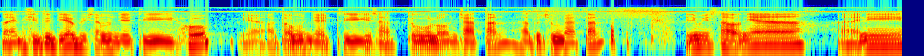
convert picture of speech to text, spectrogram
Nah, di situ dia bisa menjadi hub ya atau menjadi satu loncatan, satu jembatan. Jadi misalnya nah ini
